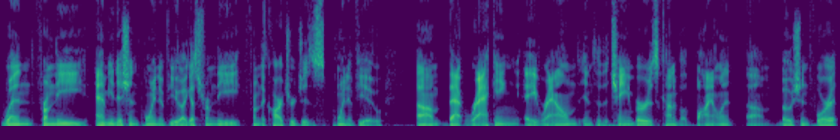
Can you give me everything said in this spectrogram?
when from the ammunition point of view, I guess from the from the cartridges point of view, um, that racking a round into the chamber is kind of a violent um, motion for it.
